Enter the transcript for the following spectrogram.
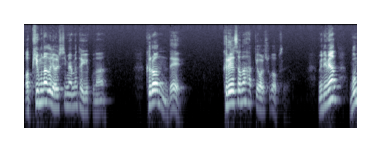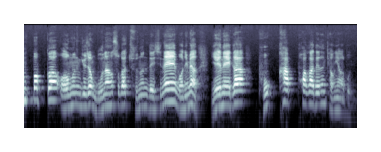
어, 비문학을 열심히 하면 되겠구나. 그런데 그래서는 합격할 수가 없어요. 왜냐면 문법과 어문 규정 문항수가 주는 대신에 뭐냐면 얘네가 복합화가 되는 경향을 보입니다.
